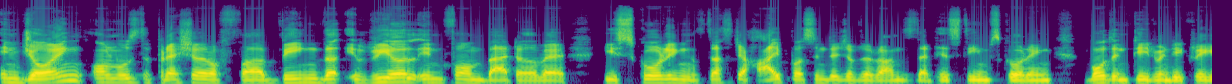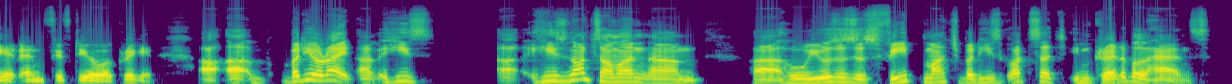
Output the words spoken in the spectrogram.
enjoying almost the pressure of uh, being the real informed batter where he's scoring such a high percentage of the runs that his team's scoring both in T20 cricket and 50 over cricket. Uh, uh, but you're right. Uh, he's uh, he's not someone um, uh, who uses his feet much, but he's got such incredible hands.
